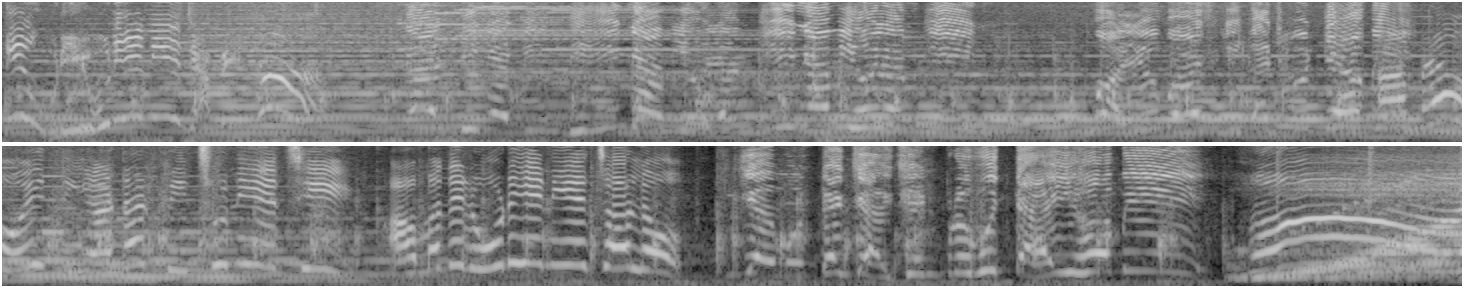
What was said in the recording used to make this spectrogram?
আমাদেরকে উড়িয়ে উড়িয়ে নিয়ে যাবে। আমি হলাম জিন আমি হলাম জিন বলো বস কি কাজ করতে হবে আমরা ওই টিয়াটার পিছু নিয়েছি। আমাদের উড়িয়ে নিয়ে চলো। যেমনটা চাইছেন প্রভু তাই হবে। হ্যাঁ,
